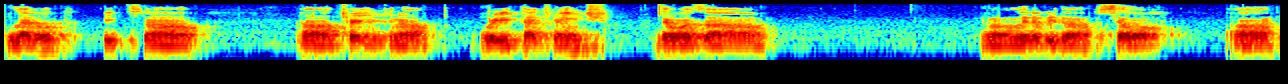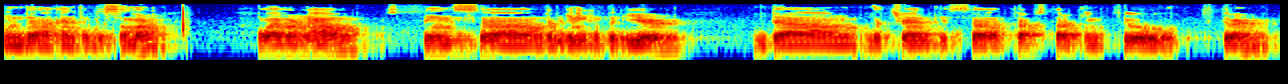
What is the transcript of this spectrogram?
leveled. It's uh, uh, trading in a really tight range. There was a, a little bit of sell-off uh, in the end of the summer. However, now since the beginning of the year, the, um, the trend is uh, starting to, to, turn.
